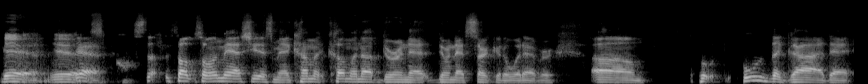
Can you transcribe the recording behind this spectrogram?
yeah, yeah, Yeah. So, so, so let me ask you this, man. Coming coming up during that during that circuit or whatever, um, who, who's the guy that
